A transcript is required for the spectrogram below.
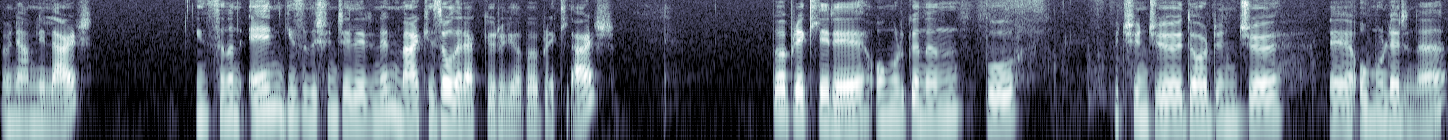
önemliler. İnsanın en gizli düşüncelerinin merkezi olarak görülüyor böbrekler. Böbrekleri omurganın bu üçüncü, dördüncü e, omurlarını,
